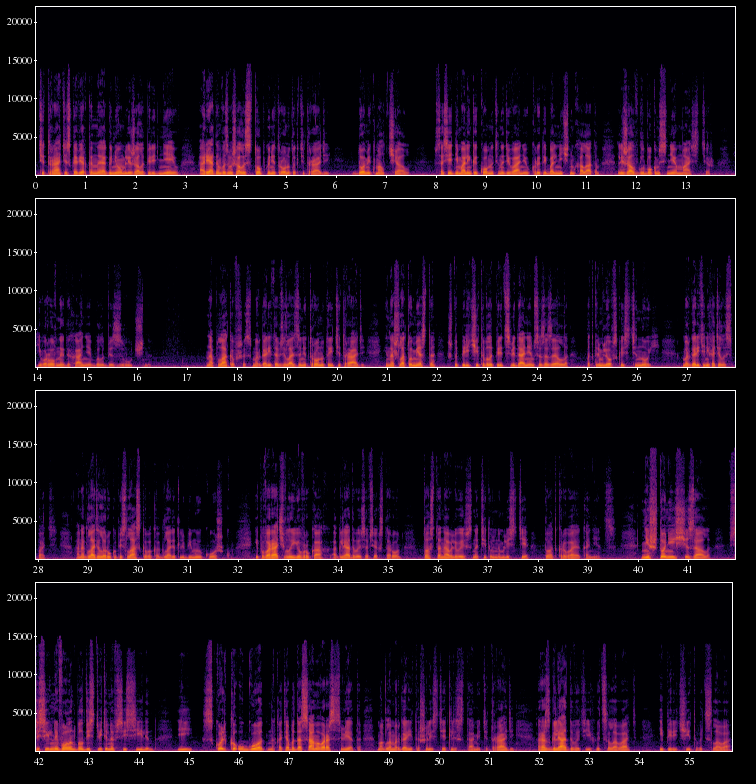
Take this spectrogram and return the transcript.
Тетрадь, исковерканная огнем, лежала перед нею, а рядом возвышалась стопка нетронутых тетрадей. Домик молчал. В соседней маленькой комнате на диване, укрытый больничным халатом, лежал в глубоком сне мастер. Его ровное дыхание было беззвучно. Наплакавшись, Маргарита взялась за нетронутые тетради и нашла то место, что перечитывала перед свиданием с Азазелло под Кремлевской стеной. Маргарите не хотелось спать. Она гладила рукопись ласково, как гладят любимую кошку, и поворачивала ее в руках, оглядывая со всех сторон, то останавливаясь на титульном листе, то открывая конец. Ничто не исчезало, всесильный Воланд был действительно всесилен, и Сколько угодно, хотя бы до самого рассвета, могла Маргарита шелестеть листами тетради, разглядывать их и целовать, и перечитывать слова.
